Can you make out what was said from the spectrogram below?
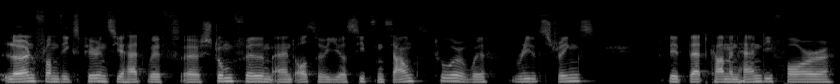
learn from the experience you had with uh, Stummfilm and also your Seeds and Sounds tour with real strings did that come in handy for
